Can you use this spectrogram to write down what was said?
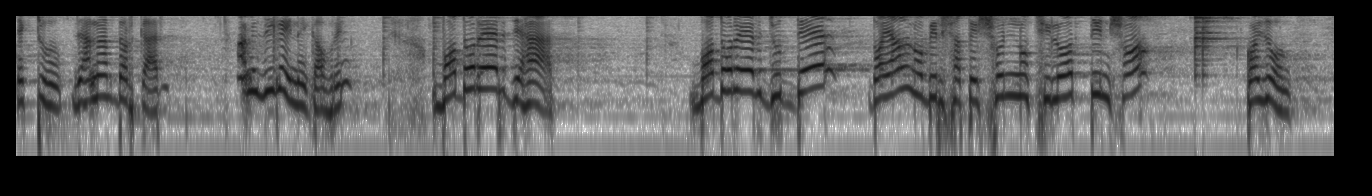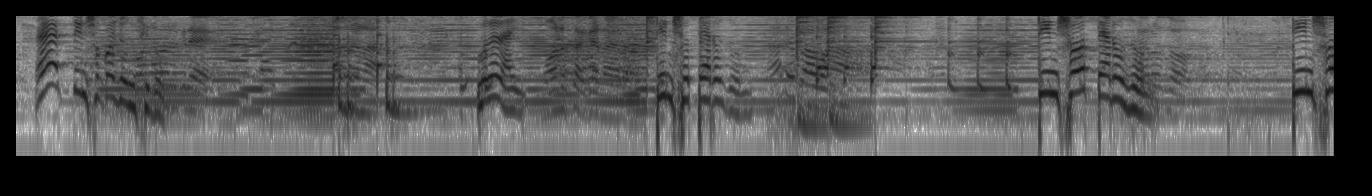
একটু জানার দরকার। আমি জিগাই নাই কাউরে। বদরের জেহাদ বদরের যুদ্ধে দয়াল নবীর সাথে সৈন্য ছিল তিনশো কয়জন? এ তিনশো কয়জন ছিল? মনে নাই। তিনশো তেরো জন। তিনশো তেরো জন। তিনশো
